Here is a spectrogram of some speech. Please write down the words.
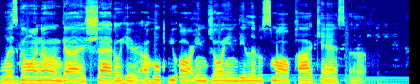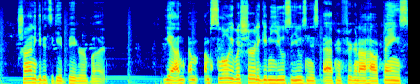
What's going on, guys? Shadow here. I hope you are enjoying the little small podcast. Uh, trying to get it to get bigger, but yeah, I'm I'm I'm slowly but surely getting used to using this app and figuring out how things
